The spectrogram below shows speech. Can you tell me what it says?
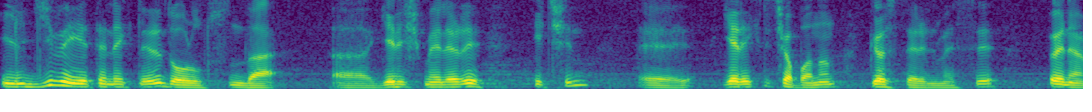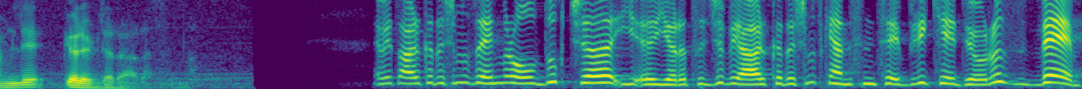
ilgi ve yetenekleri doğrultusunda e, gelişmeleri için e, gerekli çabanın gösterilmesi önemli görevleri arasında. Evet arkadaşımız Elmir oldukça e, yaratıcı bir arkadaşımız. Kendisini tebrik ediyoruz ve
